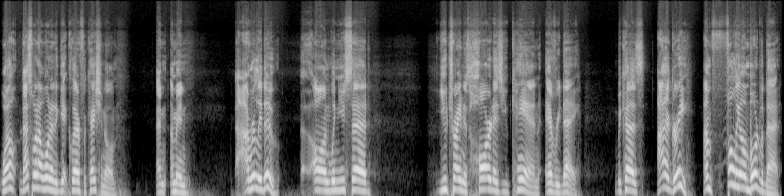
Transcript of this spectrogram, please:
Well, that's what I wanted to get clarification on. And I mean, I really do. Uh, On when you said you train as hard as you can every day. Because I agree. I'm fully on board with that.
